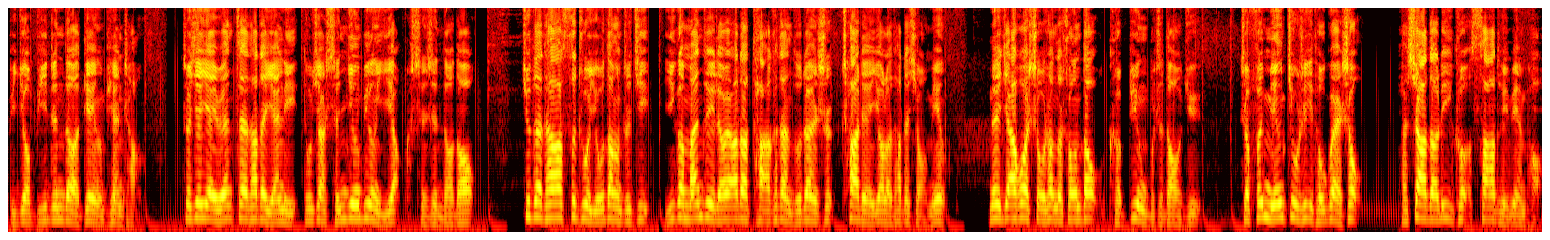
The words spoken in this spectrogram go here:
比较逼真的电影片场，这些演员在他的眼里都像神经病一样神神叨叨。就在他四处游荡之际，一个满嘴獠牙的塔克坦族战士差点要了他的小命。那家伙手上的双刀可并不是道具，这分明就是一头怪兽。他吓得立刻撒腿便跑，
